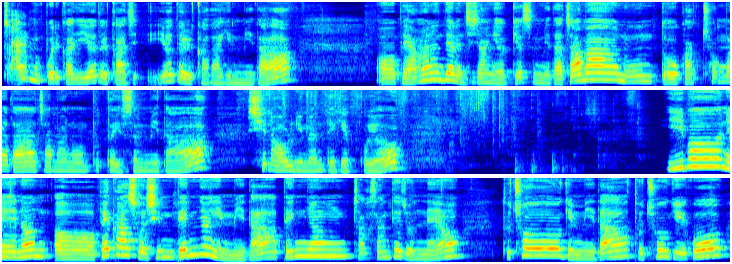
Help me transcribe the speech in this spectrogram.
짧은 뿌리까지 여덟 가지 여덟 가닥입니다. 어, 배양하는 데는 지장이 없겠습니다. 자마눈 또 각 촉마다 자마눈 붙어 있습니다. 신화 올리면 되겠고요. 2번에는 어, 백화소심 백령입니다. 백령 작 상태 좋네요. 두 촉입니다. 두 촉이고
